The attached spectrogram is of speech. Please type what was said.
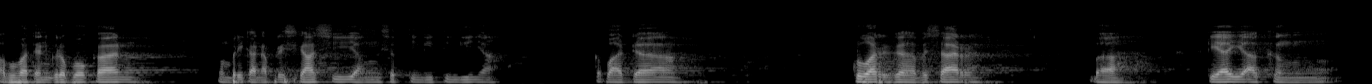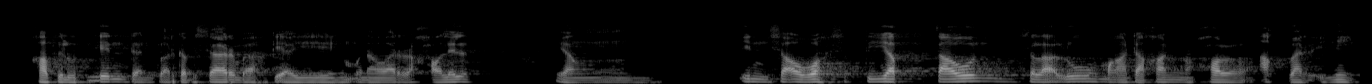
Kabupaten Grobogan memberikan apresiasi yang setinggi-tingginya kepada keluarga besar Mbah Kiai Ageng Hafiluddin dan keluarga besar Mbah Kiai Munawar Khalil yang insya Allah setiap tahun selalu mengadakan hall akbar ini.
